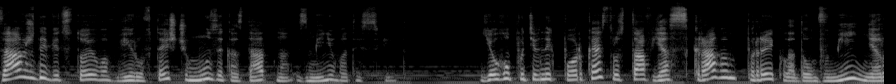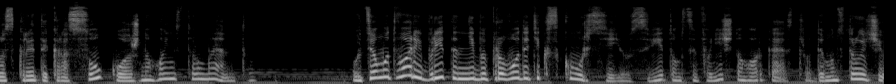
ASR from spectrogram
Завжди відстоював віру в те, що музика здатна змінювати світ. Його путівник по оркестру став яскравим прикладом вміння розкрити красу кожного інструменту. У цьому творі Брітен ніби проводить екскурсію світом симфонічного оркестру, демонструючи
